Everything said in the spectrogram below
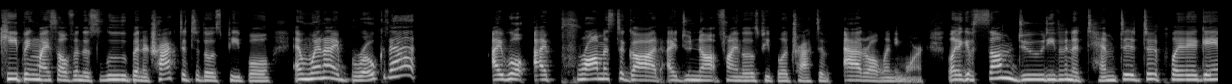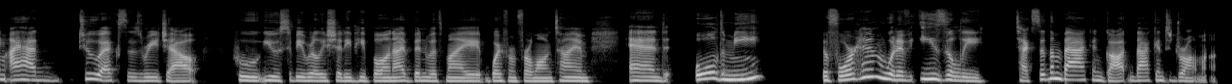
keeping myself in this loop and attracted to those people? And when I broke that, I will, I promise to God, I do not find those people attractive at all anymore. Like if some dude even attempted to play a game, I had two exes reach out who used to be really shitty people. And I've been with my boyfriend for a long time. And old me before him would have easily texted them back and gotten back into drama.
